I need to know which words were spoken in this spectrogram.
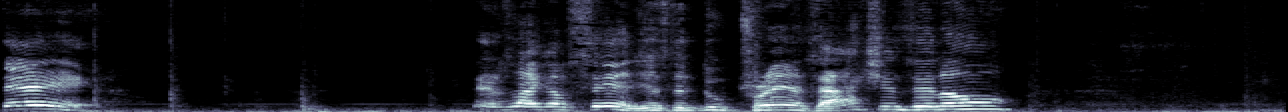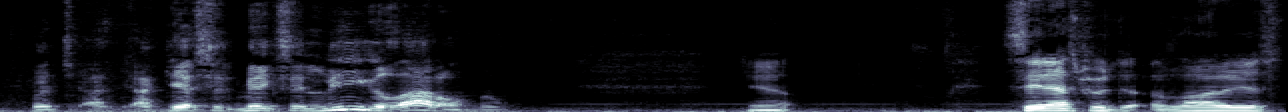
damn. It's like I'm saying, just to do transactions and all. But I, I guess it makes it legal. I don't know. Yeah. See, that's what a lot of this,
